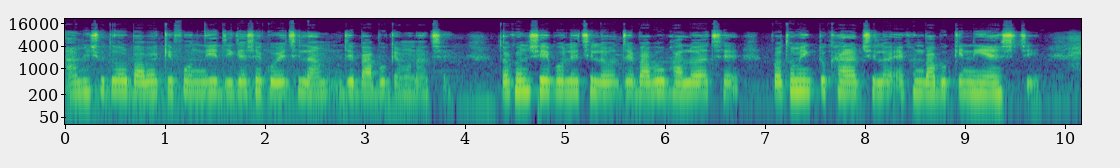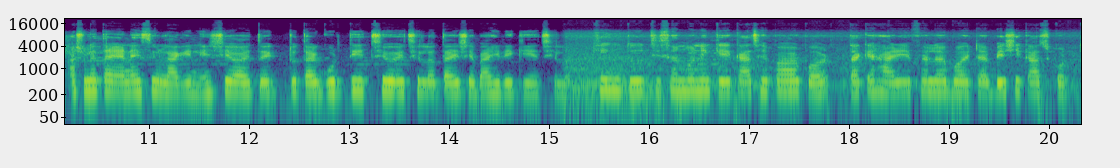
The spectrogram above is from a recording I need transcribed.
আমি শুধু ওর বাবাকে ফোন দিয়ে জিজ্ঞাসা করেছিলাম যে, বাবু কেমন আছে? তখন সে বলেছিল যে, বাবু ভালো আছে। প্রথমে একটু খারাপ ছিল, এখন বাবুকে নিয়ে আসছি। আসলে তার এনআইসিউ লাগেনি। সে হয়তো একটু তার ঘুরতে ইচ্ছে হয়েছিল, তাই সে বাহিরে গিয়েছিল। কিন্তু জিসানমণিকে কাছে পাওয়ার পর তাকে হারিয়ে ফেলার বয়টা বেশি কাজ করত।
